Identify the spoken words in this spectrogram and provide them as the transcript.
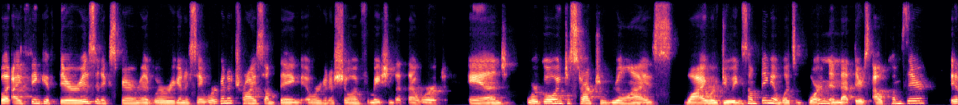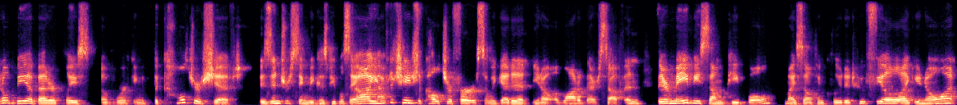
But I think if there is an experiment where we're going to say, we're going to try something and we're going to show information that that worked, and we're going to start to realize why we're doing something and what's important and that there's outcomes there, it'll be a better place of working. The culture shift is interesting because people say, oh, you have to change the culture first. And we get it, you know, a lot of their stuff. And there may be some people, myself included, who feel like, you know what?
